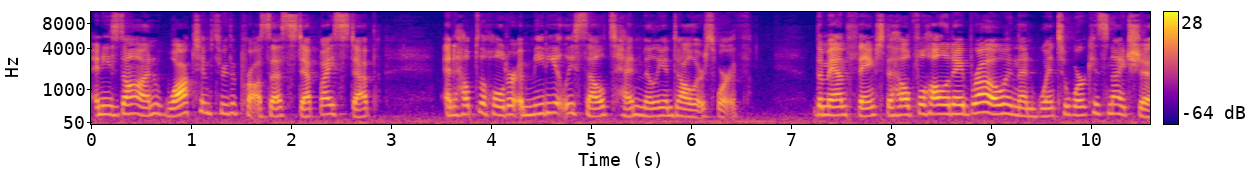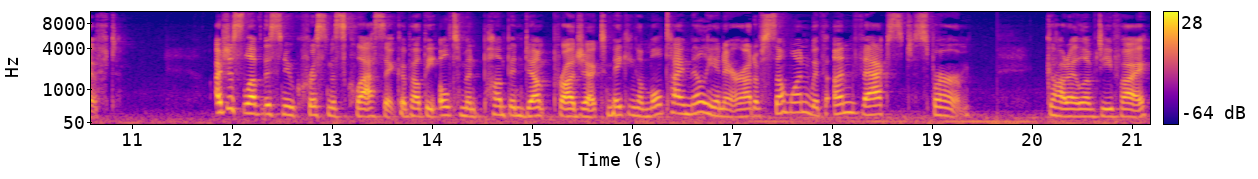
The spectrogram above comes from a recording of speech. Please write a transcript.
and Izan walked him through the process step by step and helped the holder immediately sell $10 million worth. The man thanked the helpful holiday bro and then went to work his night shift. I just love this new Christmas classic about the ultimate pump and dump project making a multimillionaire out of someone with unvaxxed sperm. God, I love DeFi.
